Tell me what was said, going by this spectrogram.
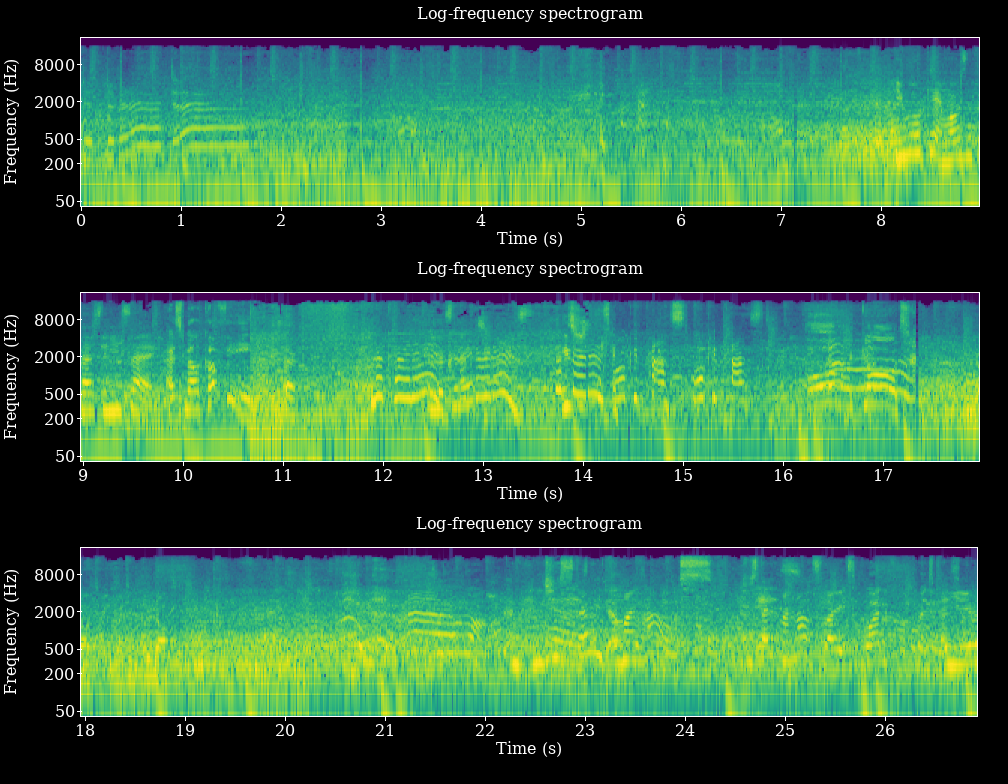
You walk in. What was the first thing you say? I smell coffee. Look who it is! Look, who it is! Look He's who it just- is! Walking past! Walking past! Oh my god! And, and she stayed at my house. She stayed at my house like It's a wonderful Christmas. a year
